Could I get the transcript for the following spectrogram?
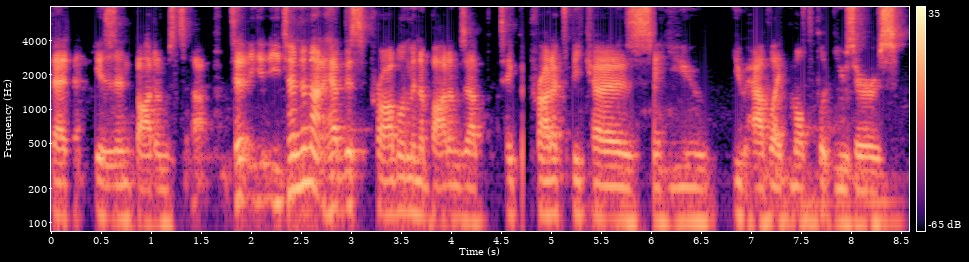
that isn't bottoms up. You tend to not have this problem in a bottoms up type of product because you you have like multiple users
